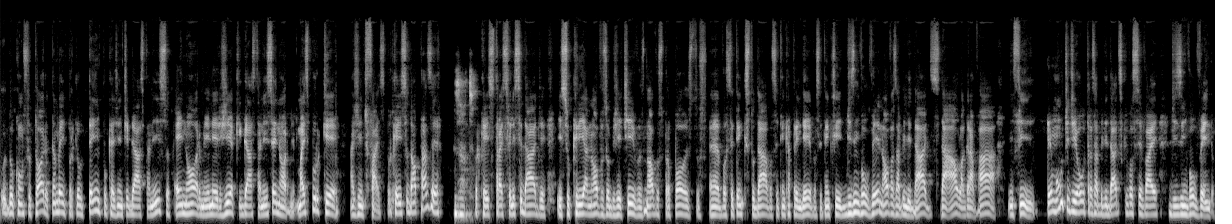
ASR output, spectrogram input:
o do consultório também, porque o tempo que a gente gasta nisso é enorme, a energia que gasta nisso é enorme. Mas por que a gente faz? Porque isso dá um prazer. Exato. Porque isso traz felicidade, isso cria novos objetivos, novos propósitos. É, você tem que estudar, você tem que aprender, você tem que desenvolver novas habilidades, dar aula, gravar, enfim, tem um monte de outras habilidades que você vai desenvolvendo.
